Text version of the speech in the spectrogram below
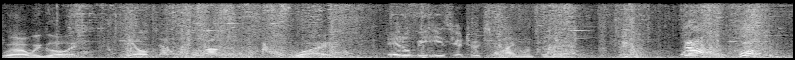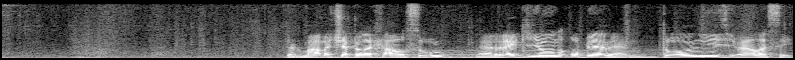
Where are we going? The old temple in the wildwood. Why? It'll be easier to explain once we're there. Tak máme čepele chaosu. Region objeven. Dolní divé lesy.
